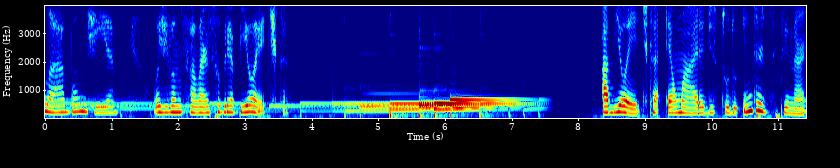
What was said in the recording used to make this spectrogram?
Olá, bom dia. Hoje vamos falar sobre a bioética. A bioética é uma área de estudo interdisciplinar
